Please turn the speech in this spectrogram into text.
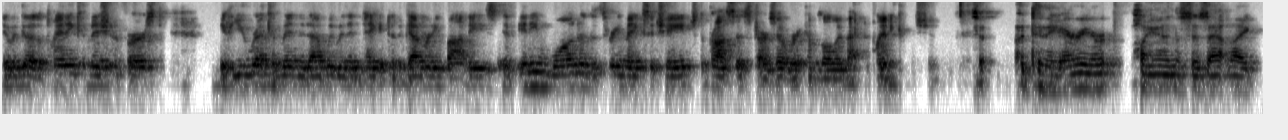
It would go to the planning commission first. If you recommend it up, we would then take it to the governing bodies. If any one of the three makes a change, the process starts over. It comes all the way back to planning commission. So uh, to the area plans, is that like,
